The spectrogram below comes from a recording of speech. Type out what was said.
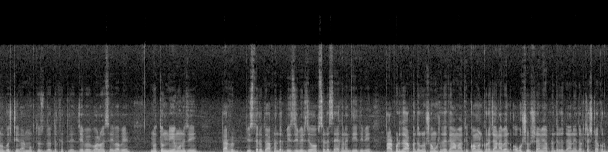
নৌগোষ্ঠীর আর মুক্তিযোদ্ধাদের ক্ষেত্রে যেভাবে বলা হয়েছে, এইভাবে নতুন নিয়ম অনুযায়ী তারপর বিস্তারিত আপনাদের বিজিবির যে ওয়েবসাইট আছে, এখানে দিয়ে দিবি। তারপরে যদি আপনাদের কোনো সমস্যা থাকে, আমাকে কমেন্ট করে জানাবেন। অবশ্যই অবশ্যই আমি আপনাদেরকে জানিয়ে দেওয়ার চেষ্টা করব।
